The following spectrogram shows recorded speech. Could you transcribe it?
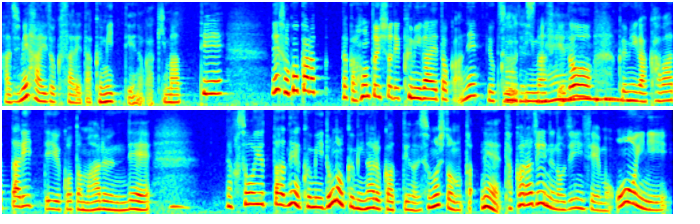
初め配属された組っていうのが決まってでそこからだから本当一緒で組替えとかねよく言いますけど、ね、組が変わったりっていうこともあるんで、うん、なんかそういったね組どの組になるかっていうのでその人のね宝ジェーヌの人生も大いに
